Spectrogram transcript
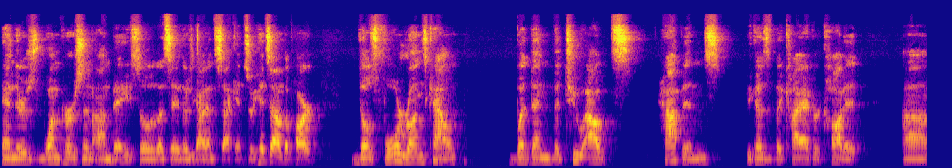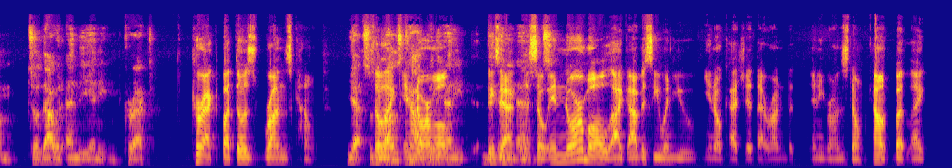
and there's one person on base. So let's say there's a guy in second. So he hits out of the park. Those four runs count, but then the two outs happens because the kayaker caught it. Um, so that would end the inning, correct? Correct, but those runs count. Yeah. So, So, the like, in count, but the normal- inning- the exactly. So in normal, like obviously when you you know catch it, that run, any runs don't count. But like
